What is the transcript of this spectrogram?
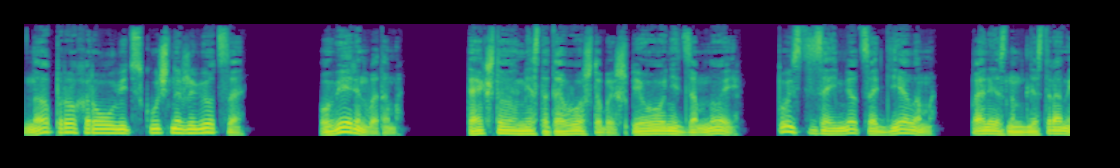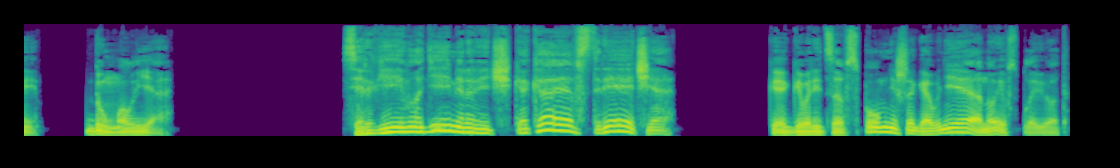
но Прохорову ведь скучно живется. Уверен в этом. Так что вместо того, чтобы шпионить за мной, пусть займется делом, полезным для страны, — думал я. «Сергей Владимирович, какая встреча!» Как говорится, вспомнишь о говне, оно и всплывет.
